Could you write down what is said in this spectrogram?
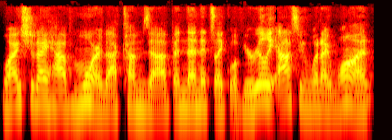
Why should I have more? That comes up. And then it's like, well, if you're really asking what I want,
